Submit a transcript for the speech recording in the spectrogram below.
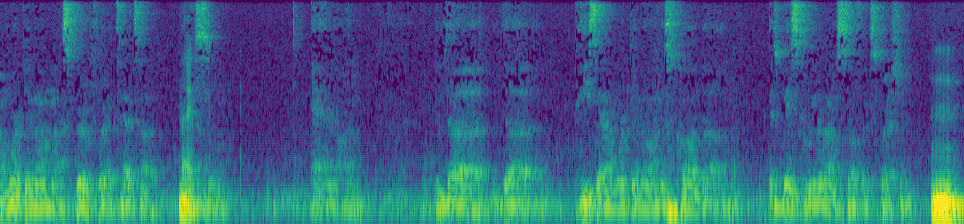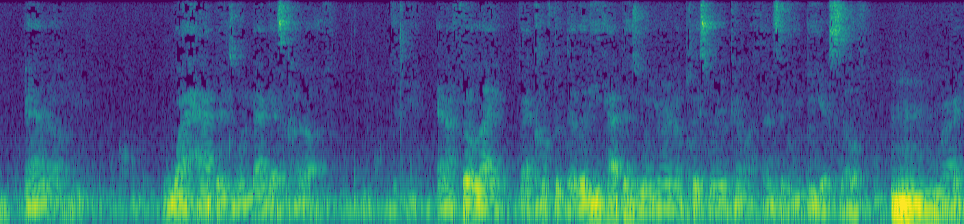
I'm working on my script for a TED Talk. Nice. Um, and um, the the piece that I'm working on is called um, is basically around self expression Mm. and um, what happens when that gets cut off. And I feel like that that comfortability happens when you're in a place where you can authentically be yourself, Mm. right?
